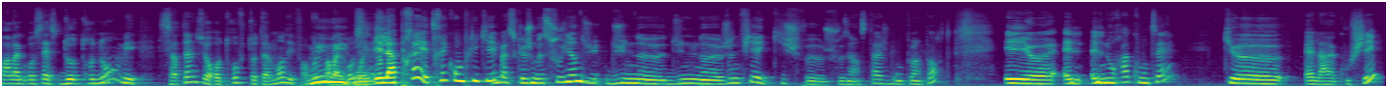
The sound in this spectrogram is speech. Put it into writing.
par, la grossesse, d'autres non, mais certaines se retrouvent totalement déformées par la grossesse. Et l'après est très compliqué parce que je me souviens d'une jeune fille avec qui je, je, faisais un stage, bon peu importe, et euh, elle, elle, nous racontait qu'elle a accouché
